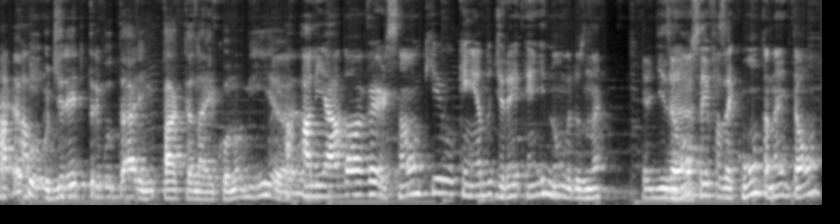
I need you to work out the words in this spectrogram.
É, o, o, direito tributário impacta na economia. Aliado à versão que quem é do direito tem de números, né? Ele diz, eu não sei fazer conta, né? Então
